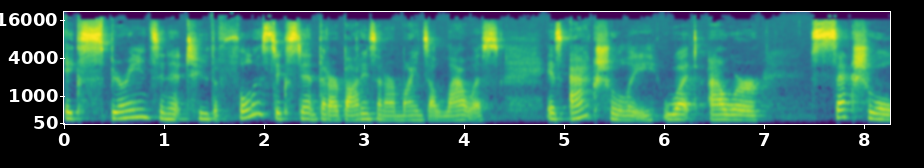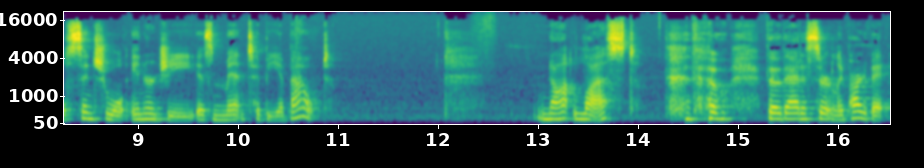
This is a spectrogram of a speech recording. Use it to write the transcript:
experiencing it to the fullest extent that our bodies and our minds allow us is actually what our sexual, sensual energy is meant to be about. Not lust, though, though that is certainly part of it,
